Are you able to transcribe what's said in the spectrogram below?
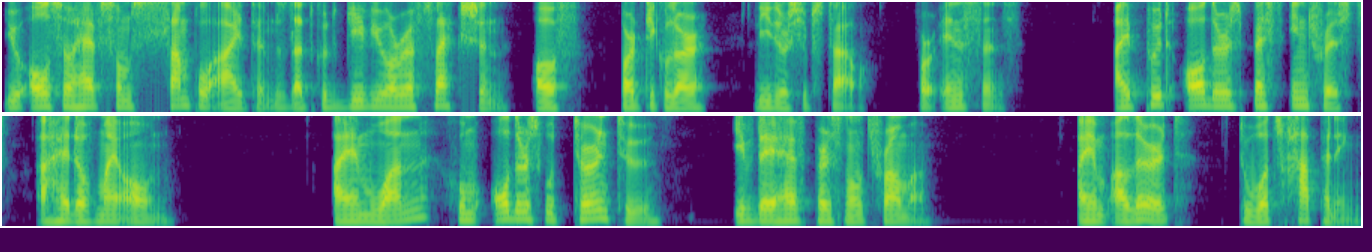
you also have some sample items that could give you a reflection of particular leadership style. For instance, I put others' best interest ahead of my own. I am one whom others would turn to if they have personal trauma. I am alert to what's happening.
